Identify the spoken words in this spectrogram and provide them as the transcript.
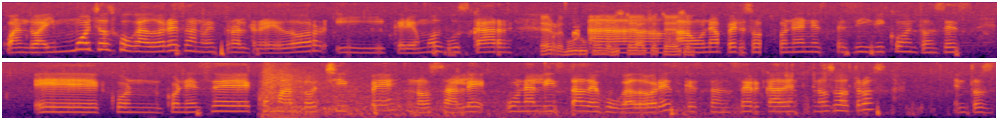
cuando hay muchos jugadores a nuestro alrededor y queremos buscar a una persona en específico, entonces eh, con, con ese comando chip P nos sale una lista de jugadores que están cerca de nosotros, entonces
